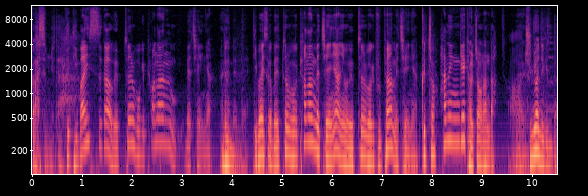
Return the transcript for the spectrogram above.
맞습니다. 그 device가 웹툰을 보기 편한 매체이냐? 네네네. device가 웹툰을 보기 편한 매체이냐 아니면 웹툰을 보기 불편한 매체이냐 그렇죠. 하는 게 결정을 한다. 아, 네. 중요한 얘기입니다.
